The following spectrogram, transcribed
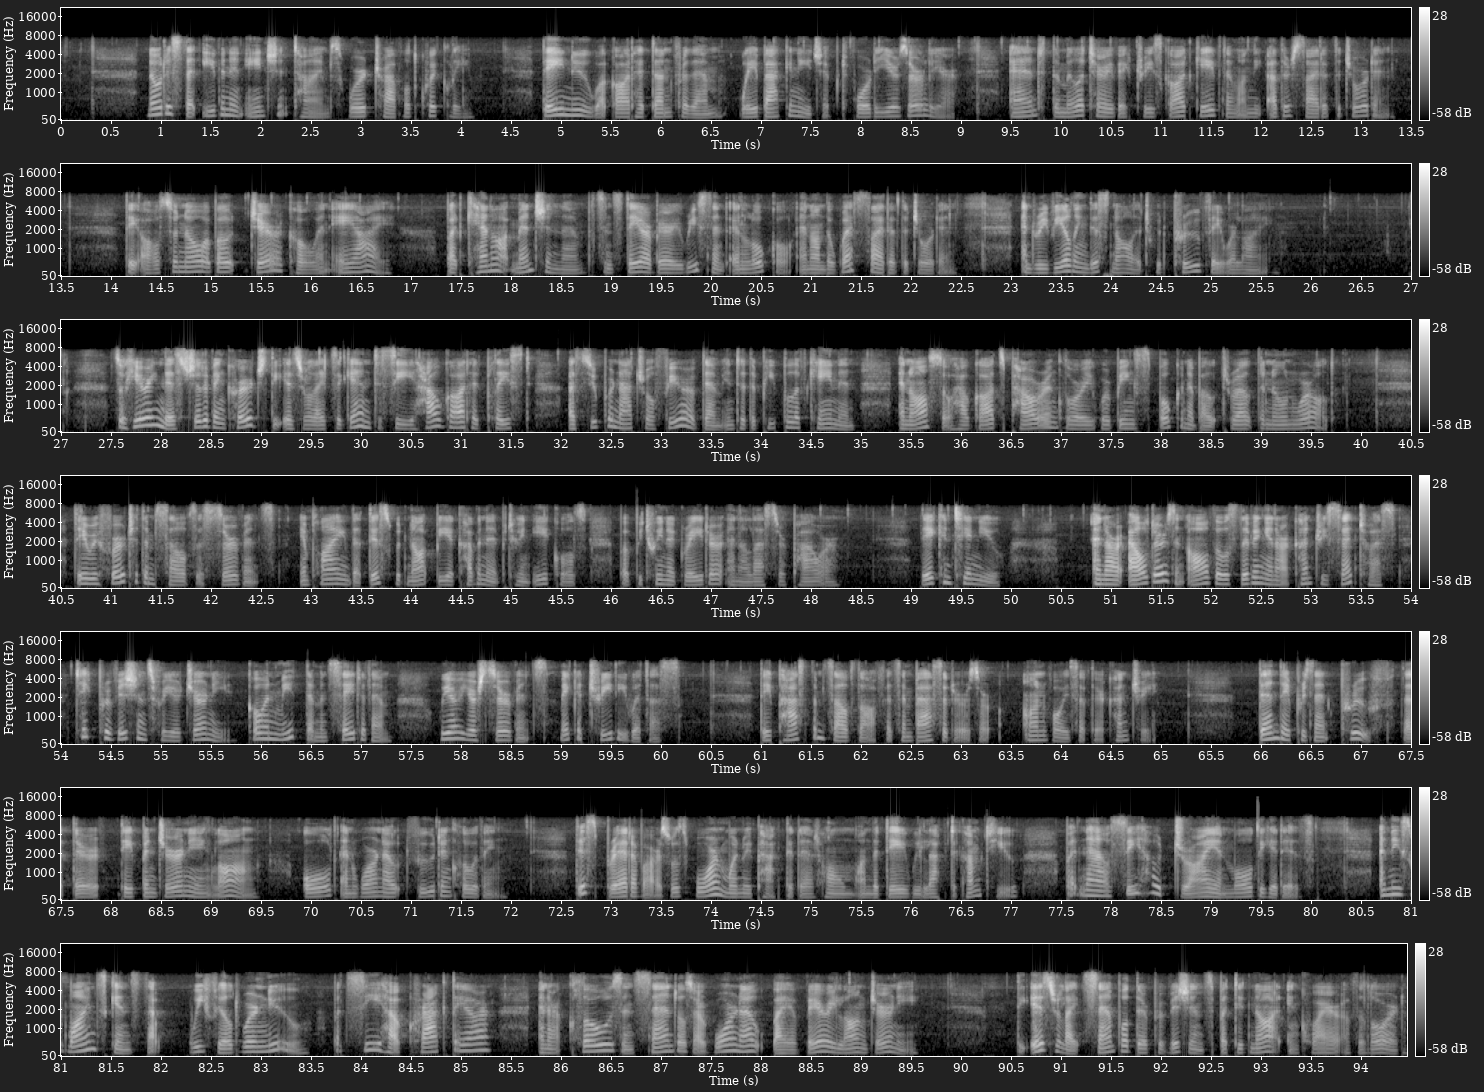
Notice that even in ancient times word traveled quickly. They knew what God had done for them way back in Egypt 40 years earlier, and the military victories God gave them on the other side of the Jordan. They also know about Jericho and Ai, but cannot mention them since they are very recent and local and on the west side of the Jordan, and revealing this knowledge would prove they were lying. So hearing this should have encouraged the Israelites again to see how God had placed a supernatural fear of them into the people of Canaan, and also how God's power and glory were being spoken about throughout the known world. They refer to themselves as servants, implying that this would not be a covenant between equals, but between a greater and a lesser power. They continue, And our elders and all those living in our country said to us, Take provisions for your journey, go and meet them, and say to them, We are your servants, make a treaty with us. They pass themselves off as ambassadors or envoys of their country. Then they present proof that they've been journeying long, old and worn out food and clothing. This bread of ours was warm when we packed it at home on the day we left to come to you, but now see how dry and moldy it is. And these wineskins that we filled were new, but see how cracked they are, and our clothes and sandals are worn out by a very long journey. The Israelites sampled their provisions but did not inquire of the Lord.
